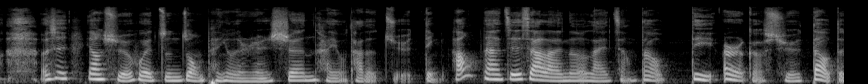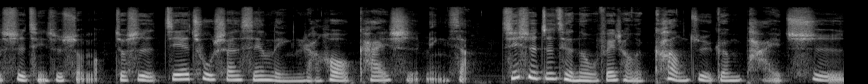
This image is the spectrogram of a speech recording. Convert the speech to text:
而是要学会尊重朋友的人生，还有他的决定。好，那接下来呢，来讲到第二个学到的事情是什么？就是接触身心灵，然后开始冥想。其实之前呢，我非常的抗拒跟排斥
